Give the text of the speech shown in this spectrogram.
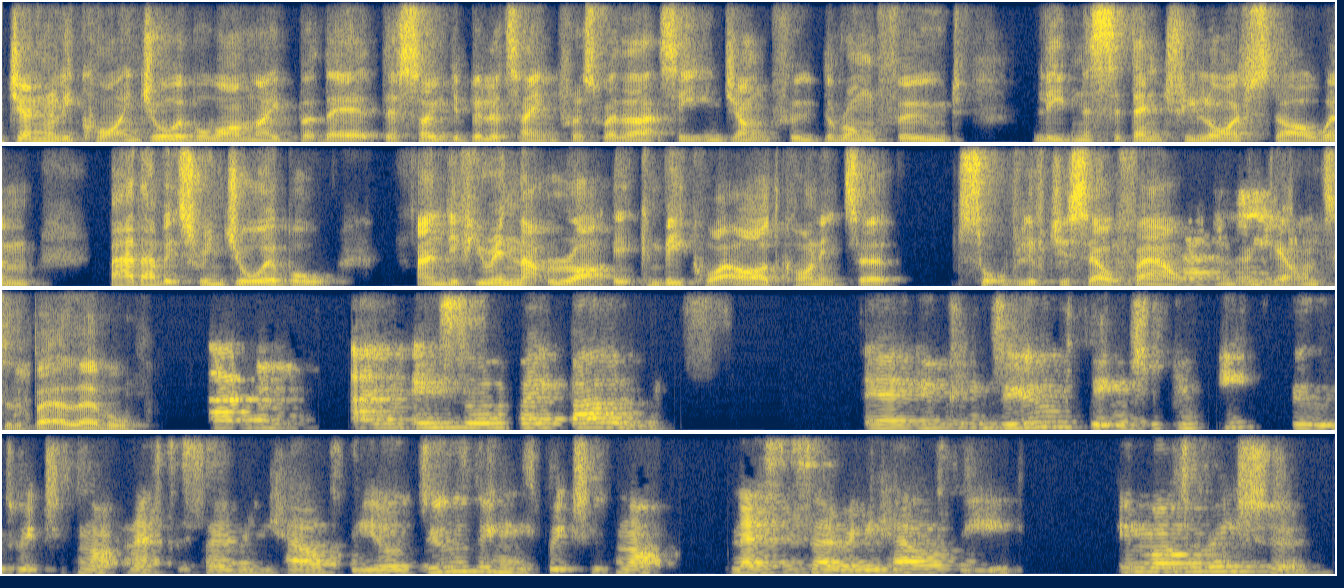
generally quite enjoyable, aren't they? But they're they're so debilitating for us. Whether that's eating junk food, the wrong food, leading a sedentary lifestyle. When bad habits are enjoyable, and if you're in that rut, it can be quite hard, can't it, to sort of lift yourself out and, and get onto the better level. Um, and it's all about balance uh, you can do things, you can eat food which is not necessarily healthy, or do things which is not necessarily healthy in moderation.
